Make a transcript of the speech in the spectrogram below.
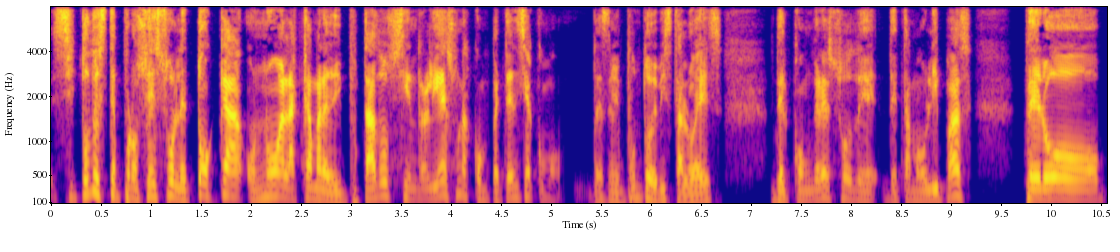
si todo este proceso le toca o no a la Cámara de Diputados, si en realidad es una competencia, como desde mi punto de vista lo es, del Congreso de, Tamaulipas, pero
